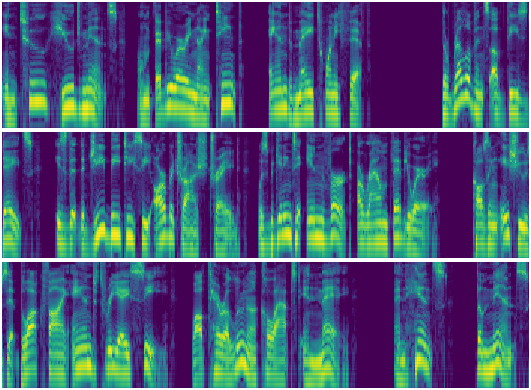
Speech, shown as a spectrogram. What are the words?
in two huge mints on February 19th and May 25th. The relevance of these dates is that the GBTC arbitrage trade was beginning to invert around February, causing issues at BlockFi and 3AC, while Terra Luna collapsed in May, and hence the mints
